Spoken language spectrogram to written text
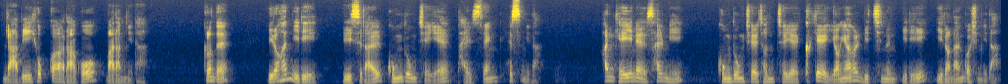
나비 효과라고 말합니다. 그런데 이러한 일이 이스라엘 공동체에 발생했습니다. 한 개인의 삶이 공동체 전체에 크게 영향을 미치는 일이 일어난 것입니다.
